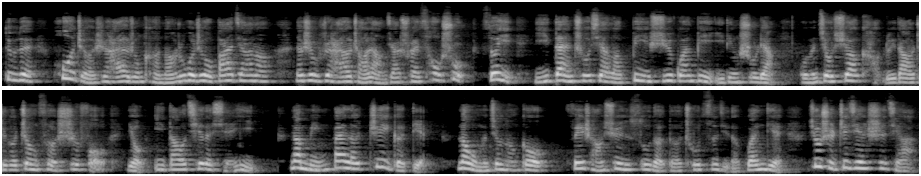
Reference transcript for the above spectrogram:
对不对？或者是还有一种可能，如果只有八家呢，那是不是还要找两家出来凑数？所以一旦出现了必须关闭一定数量，我们就需要考虑到这个政策是否有一刀切的嫌疑。那明白了这个点，那我们就能够非常迅速的得出自己的观点，就是这件事情啊，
